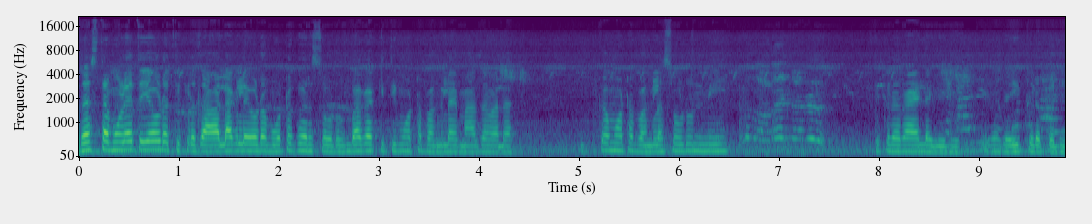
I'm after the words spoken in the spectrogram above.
रस्त्यामुळे तर एवढं तिकडं जावं लागलं एवढं मोठं घर सोडून. बघा किती मोठा बंगला आहे माझावाला. इतका मोठा बंगला सोडून मी तिकडं राहायला गेली. बघा इकडं पण.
